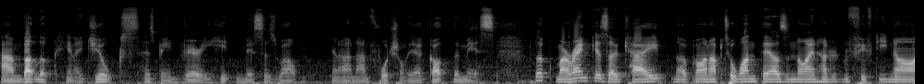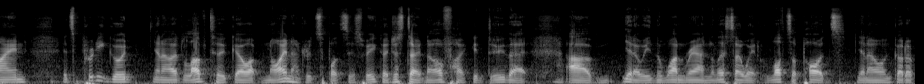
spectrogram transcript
Um, but look, you know, Jilks has been very hit and miss as well you know, and unfortunately I got the miss. Look, my rank is okay. I've gone up to 1,959. It's pretty good. You know, I'd love to go up 900 spots this week. I just don't know if I could do that, um, you know, in the one round, unless I went lots of pods, you know, and got a,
